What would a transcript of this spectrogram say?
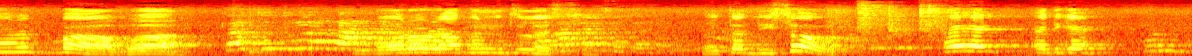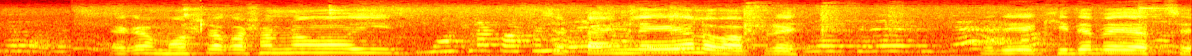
আর বাবা। বড়। রাঁধুনি চলে এসছে। এই তো দিস দিছো? এই এদিকে। এখানে মশলা কষানো ওই টাইম লেগে গেল বাপরে। এদিকে খিদে পেয়ে যাচ্ছে।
